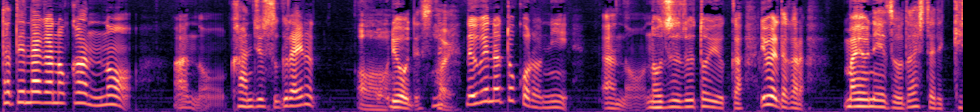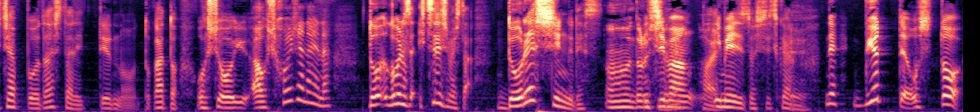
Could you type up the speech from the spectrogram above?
縦長の缶の、あの、缶ジュースぐらいの量ですね。はい。で、上のところに、あの、ノズルというか、いわゆるだから、マヨネーズを出したり、ケチャップを出したりっていうのとか、あと、お醤油、あ、お醤油じゃないな。どごめんなさい、失礼しました。ドレッシングです。うん、どれ一番イーメージとして近い。えで、ビュッて押すと、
